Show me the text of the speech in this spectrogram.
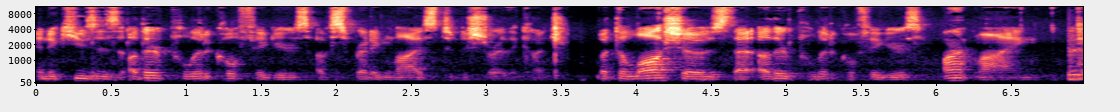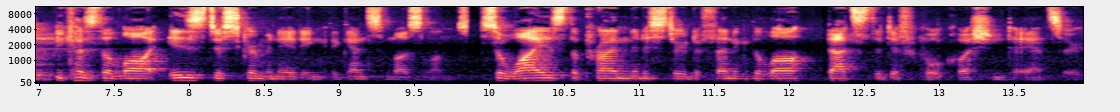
and accuses other political figures of spreading lies to destroy the country. But the law shows that other political figures aren't lying because the law is discriminating against Muslims. So, why is the Prime Minister defending the law? That's the difficult question to answer.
